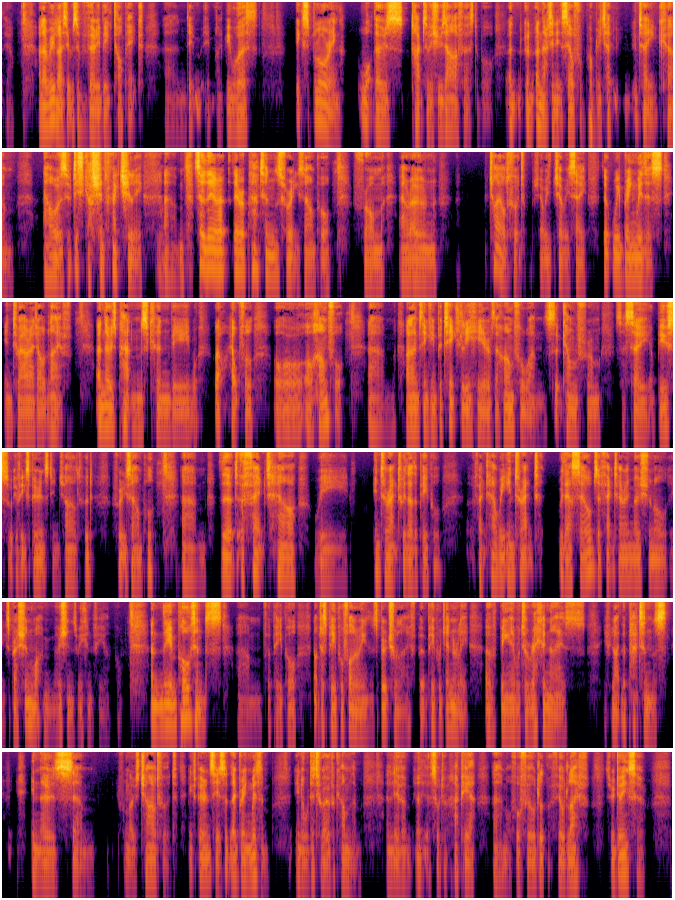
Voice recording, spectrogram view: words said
Yeah. And I realized it was a very big topic and it, it might be worth exploring what those types of issues are, first of all. And, and, and that in itself will probably take, take um, hours of discussion actually. Mm. Um, so there are, there are patterns, for example, from our own childhood, shall we, shall we say, that we bring with us into our adult life. And those patterns can be, well, helpful or, or harmful. Um, and I'm thinking particularly here of the harmful ones that come from, say, abuse that we've experienced in childhood, for example, um, that affect how we interact with other people, affect how we interact with ourselves, affect our emotional expression, what emotions we can feel. And the importance um, for people, not just people following the spiritual life, but people generally, of being able to recognize, if you like, the patterns in those um, from those childhood experiences that they bring with them in order to overcome them and live a, a sort of happier, uh, more fulfilled, fulfilled life through doing so.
